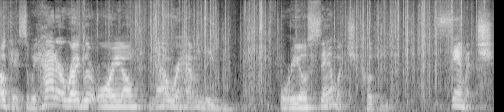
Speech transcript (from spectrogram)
Okay, so we had our regular Oreo. Now we're having the Oreo sandwich cookie. Sandwich.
